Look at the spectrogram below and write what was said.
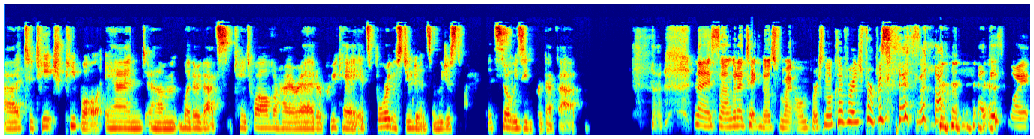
uh, to teach people. And um, whether that's k-12 or higher ed or pre-k it's for the students. And we just it's so easy to forget that nice. So I'm going to take notes for my own personal coverage purposes at this point.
